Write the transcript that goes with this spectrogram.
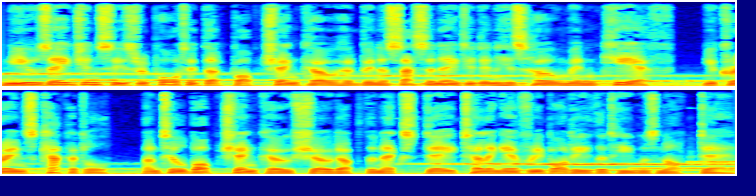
News agencies reported that Babchenko had been assassinated in his home in Kiev, Ukraine's capital, until Babchenko showed up the next day telling everybody that he was not dead.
